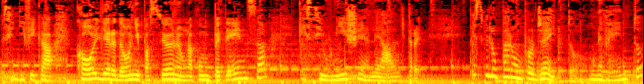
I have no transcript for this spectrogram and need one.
Significa cogliere da ogni passione una competenza che si unisce alle altre per sviluppare un progetto, un evento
